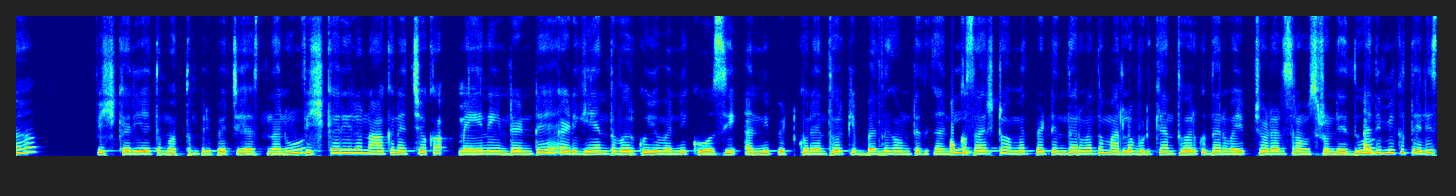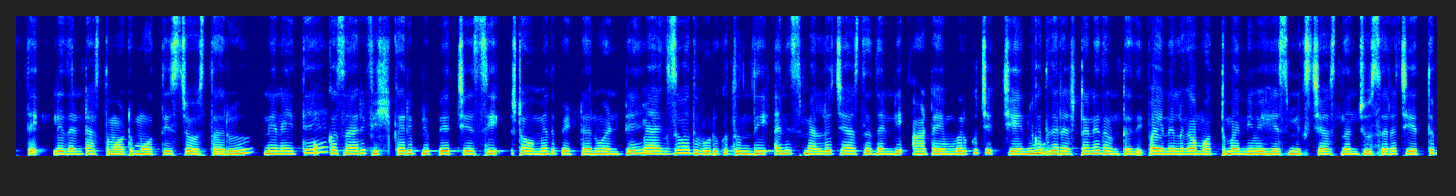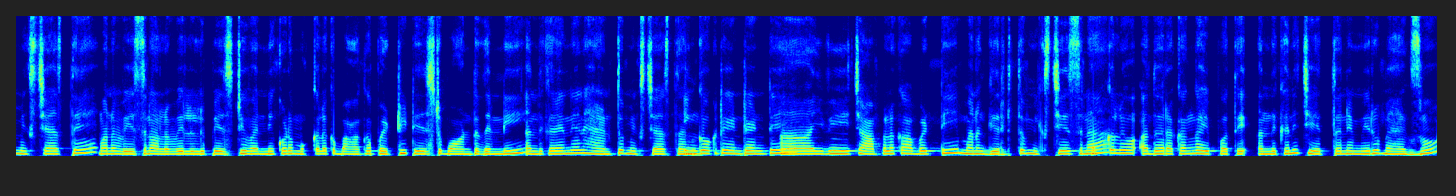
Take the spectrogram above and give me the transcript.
ఫిష్ కర్రీ అయితే మొత్తం ప్రిపేర్ చేస్తున్నాను ఫిష్ కర్రీలో నాకు నచ్చే ఒక మెయిన్ ఏంటంటే కడిగేంత వరకు ఇవన్నీ కోసి అన్ని పెట్టుకునేంత వరకు ఇబ్బందిగా ఉంటది కానీ ఒకసారి స్టవ్ మీద పెట్టిన తర్వాత మరలా ఉడికేంత వరకు దాని వైపు చూడాల్సిన అవసరం లేదు. అది మీకు తెలిస్తే లేదంటే అస్తమాట మూత తీసి చూస్తారు. నేనైతే ఒక్కసారి ఫిష్ కర్రీ ప్రిపేర్ చేసి స్టవ్ మీద పెట్టాను అంటే మాక్సిమం అది ఉడుకుతుంది అని స్మెల్ చేస్తుందండి ఆ టైం వరకు చెక్ చేయను. కొద్దిగా రెస్ట్ అనేది ఉంటది. ఫైనల్గా మొత్తం అన్ని వేసేసి మిక్స్ చేస్తున్నాను. చూసారా? చేత్తో మిక్స్ చేస్తే మనం వేసిన అల్లం వెల్లుల్లి పేస్ట్ ఇవన్నీ కూడా ముక్కలకు బాగా పట్టి టేస్ట్ బాగుంటుందండి. అందుకనే నేను హ్యాండ్తో మిక్స్ చేస్తాను. ఇంకొకటి ఏంటంటే ఇవి చేపలు కాబట్టి మనం గరిటతో మిక్స్ చేసిన ముక్కలు అదో రకంగా అయిపోతాయి. అందుకని చేత్తోనే మీరు మాక్సిమం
